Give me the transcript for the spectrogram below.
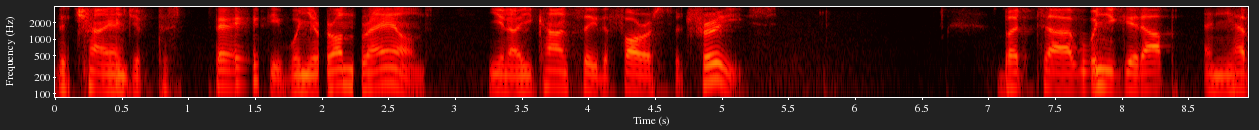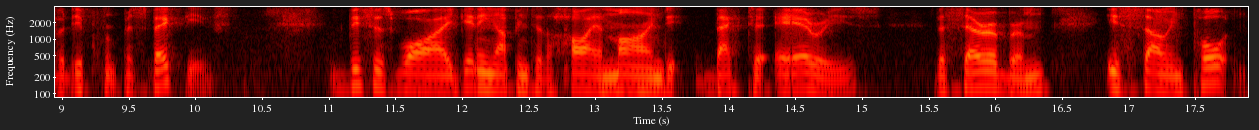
the change of perspective, when you're on the ground you know, you can't see the forest for trees. But uh, when you get up and you have a different perspective, this is why getting up into the higher mind, back to Aries, the cerebrum, is so important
